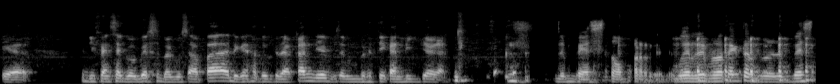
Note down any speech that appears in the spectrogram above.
ya defense-nya Gobert sebagus apa dengan satu gerakan dia bisa memberhentikan liga kan. the best stopper. Bukan rim protector, bro. The best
